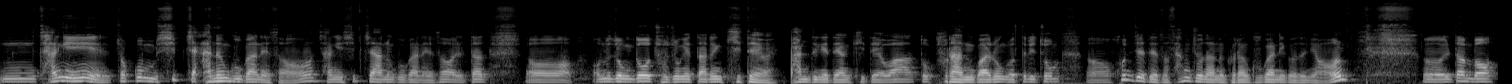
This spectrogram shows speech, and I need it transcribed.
음, 장이 조금 쉽지 않은 구간에서, 장이 쉽지 않은 구간에서, 일단, 어, 어느 정도 조정에 따른 기대, 반등에 대한 기대와 또 불안과 이런 것들이 좀, 어, 혼재돼서 상존하는 그런 구간이거든요. 어, 일단 뭐,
